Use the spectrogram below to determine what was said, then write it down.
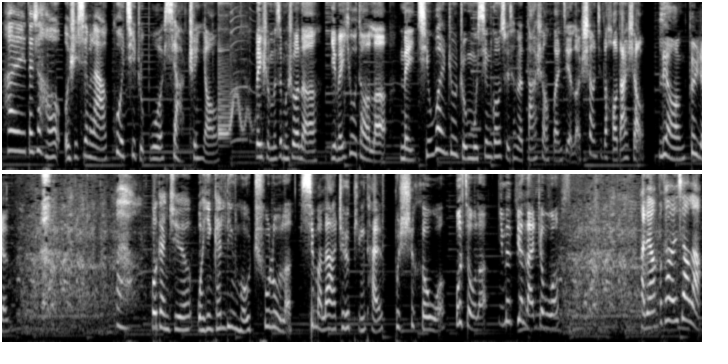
嗨，大家好，我是喜马拉雅过气主播夏春瑶。为什么这么说呢？因为又到了每期万众瞩目、星光璀璨的打赏环节了。上期的好打赏两个人。哎呀。我感觉我应该另谋出路了，喜马拉雅这个平台不适合我，我走了，你们别拦着我。好的，不开玩笑了。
